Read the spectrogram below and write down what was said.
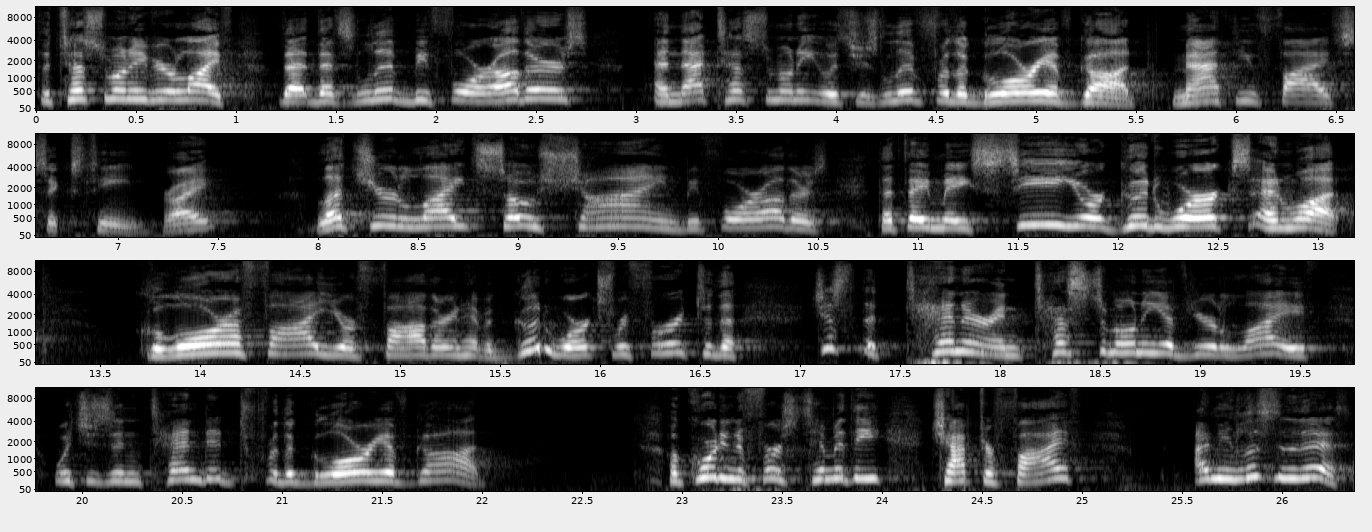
the testimony of your life that, that's lived before others, and that testimony which is lived for the glory of God. Matthew 5 16, right? Let your light so shine before others that they may see your good works and what? Glorify your Father in heaven. Good works refer to the just the tenor and testimony of your life, which is intended for the glory of God. According to 1 Timothy chapter 5, I mean, listen to this.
